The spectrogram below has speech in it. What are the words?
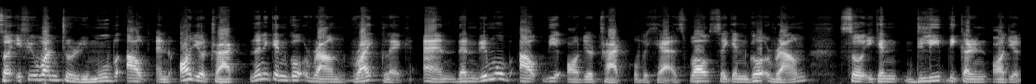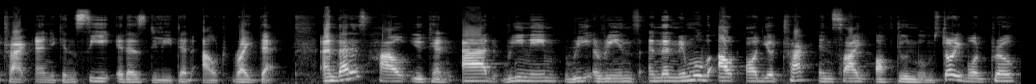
So if you want to remove out an audio track, then you can go around right click and then remove out the audio track over here as well. So you can go around so you can delete the current audio track and you can see it is deleted out right there. And that is how you can add, rename, rearrange, and then remove out audio track inside of Toon Boom Storyboard Pro.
